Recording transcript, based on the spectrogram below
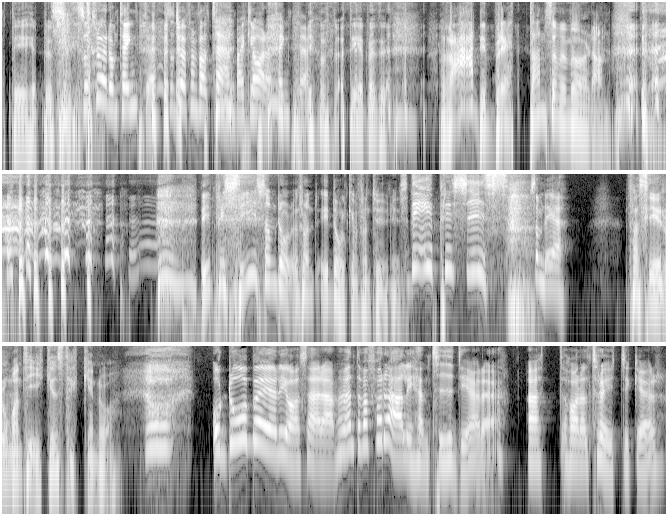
Att det är helt plötsligt... Så tror jag de tänkte. Så tror jag framförallt Tandberg Klara tänkte. Vill att det är helt plötsligt... Va? Det är Brettan som är mördaren! det är precis som Dol- från, i Dolken från Tunis. Det är precis som det är. Fast i romantikens tecken då. Och då började jag så här, men vänta, varför har det aldrig hänt tidigare att Harald Treutiger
